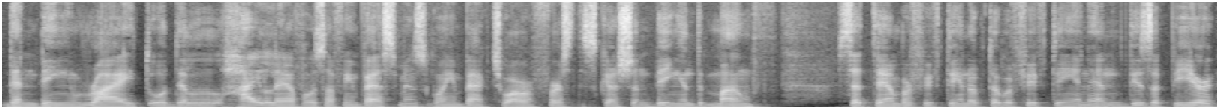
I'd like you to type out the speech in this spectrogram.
than being right or the high levels of investments, going back to our first discussion, being in the month. September 15, October 15, and disappear.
